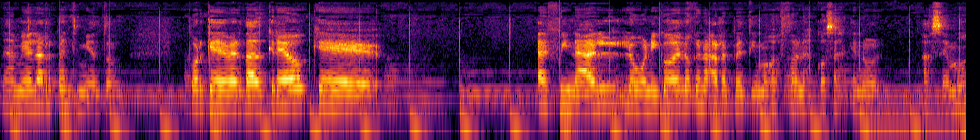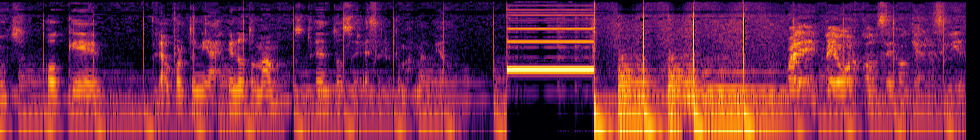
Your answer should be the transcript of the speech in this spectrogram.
Me da miedo el arrepentimiento, porque de verdad creo que al final lo único de lo que nos arrepentimos son las cosas que no hacemos o que las oportunidades que no tomamos. Entonces eso es lo que más me da miedo. ¿Cuál es el peor consejo que has recibido?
